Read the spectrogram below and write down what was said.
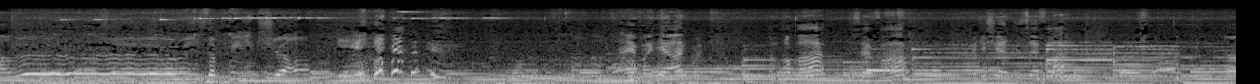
Hey, mọi người ơi Mình có có xe phá Mình đi xe xe phá À,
